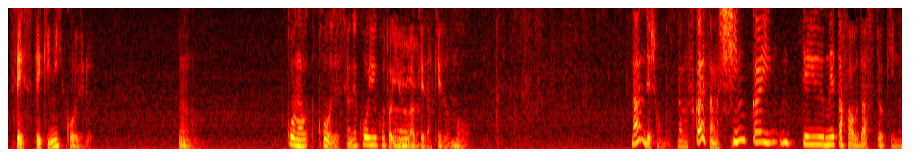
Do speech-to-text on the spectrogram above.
素敵に聞こえる。うんこのこうですよねこういうことを言うわけだけども、なんでしょうねなんか深井さんが深海っていうメタファーを出す時の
